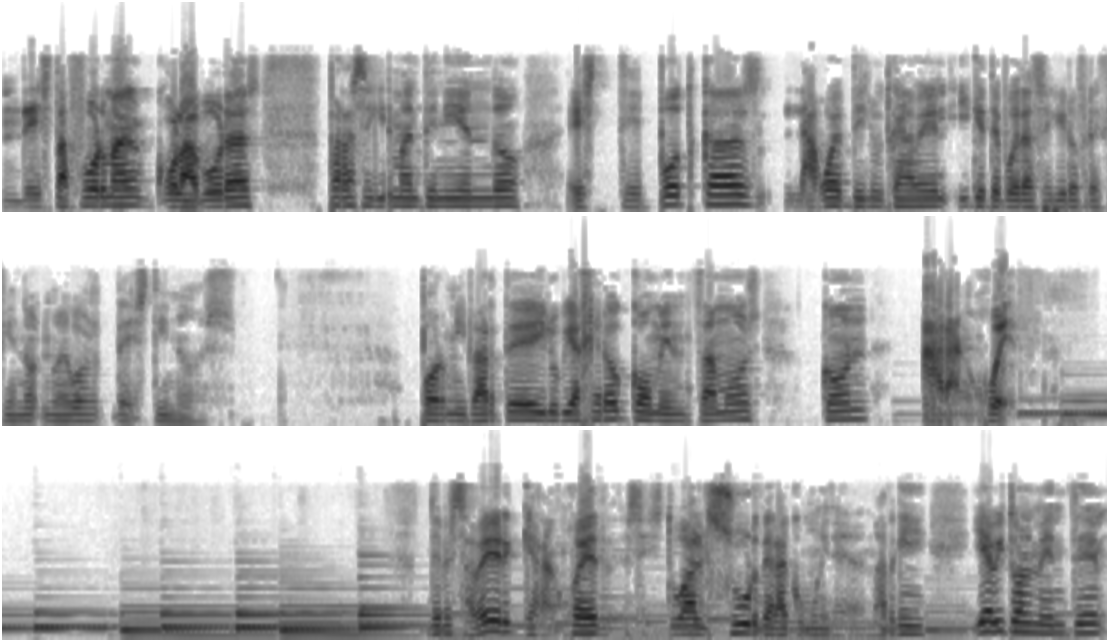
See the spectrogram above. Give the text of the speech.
De esta forma colaboras para seguir manteniendo este podcast, la web de Ilutravel y que te pueda seguir ofreciendo nuevos destinos. Por mi parte, Ilu Viajero, comenzamos con Aranjuez. Debes saber que Aranjuez se sitúa al sur de la Comunidad de Madrid y habitualmente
